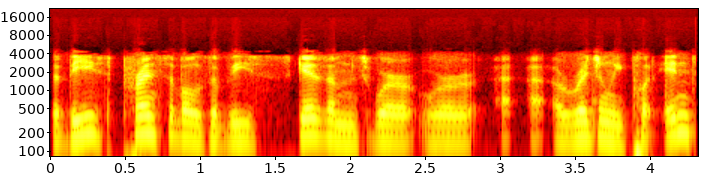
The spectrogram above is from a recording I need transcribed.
that these principles of these schisms were were uh, originally put into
